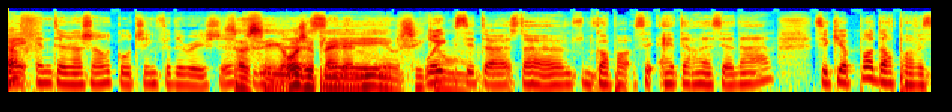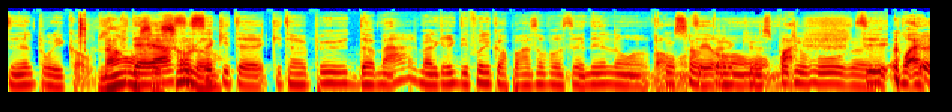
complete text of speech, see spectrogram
ouais, International International Coaching Federation. Ça, c'est gros. J'ai plein d'amis aussi qui Oui, ont- c'est un, une corpora- c'est international. C'est qu'il n'y a pas d'ordre professionnel pour les coachs. Non, c'est d'ailleurs, ça, c'est ça qui est, euh, qui est un peu dommage, malgré que des fois, les corporations professionnelles, on, bon, On s'entend que c'est pas toujours. c'est ouais,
